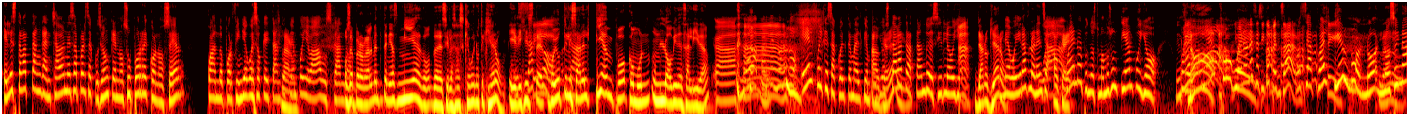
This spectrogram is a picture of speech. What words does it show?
él estaba tan ganchado en esa persecución que no supo reconocer cuando por fin llegó eso que tanto Claro. tiempo llevaba buscando. O sea, pero realmente tenías miedo de decirle, ¿sabes qué? Bueno, te quiero. Y Exacto. dijiste, voy a O utilizar sea- el tiempo como un, un lobby de salida. Ajá. no, aparte, no, no, no, él fue el que sacó el tema del tiempo. Yo Ok. estaba tratando de decirle, oye, Ah. Ya no quiero. me voy a ir a Florencia. Wow. Bueno, pues nos tomamos un tiempo y yo, ¿cuál No. tiempo, Yo güey? no necesito pensar. O sea, ¿cuál Sí. tiempo? No, no soy nada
